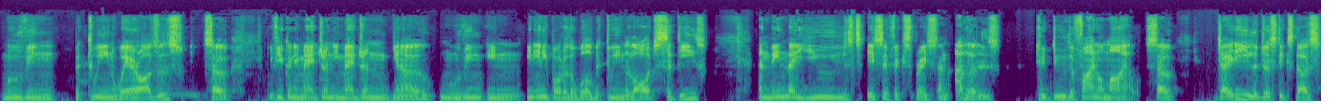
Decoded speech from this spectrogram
moving between warehouses. So if you can imagine, imagine, you know, moving in, in any part of the world between large cities, and then they use SF Express and others to do the final mile. So JD Logistics does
